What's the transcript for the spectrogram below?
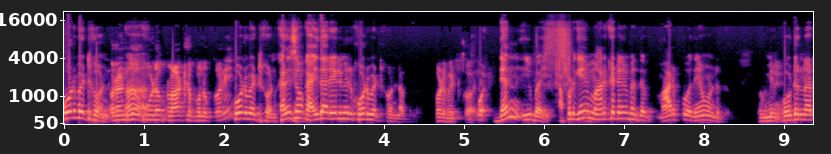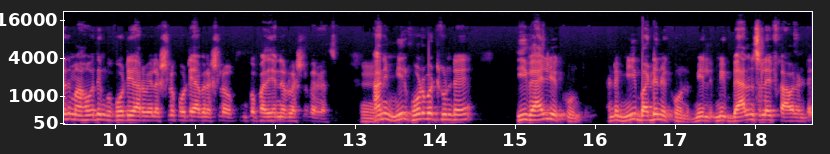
కోడ్ పెట్టుకోండి. రెండో మూడో ప్లాట్లు కొనుక్కొని కోడ్ పెట్టుకోండి. కనీసం ఒక ఐదారు ఏళ్ళు మీరు కోడ్ పెట్టుకోండి డబ్బులు. కూడా పెట్టుకోవాలి. దెన్ ఈ బై. అప్పటికేం మార్కెట్ ఏమి పెద్ద మారిపోదు ఏమి ఉండదు. ఇప్పుడు మీరు Hmm. కోటిన్నరది మా హోదా ఇంకో కోటి అరవై లక్షలు కోటి యాభై లక్షలు ఇంకో పదిహేను ఇరవై లక్షలు పెరగచ్చు. ఉమ్, కానీ మీరు కోడ్ పెట్టుకుంటే ఈ వాల్యూ ఎక్కువ ఉంటుంది. అంటే మీ బడ్డెన్ ఎక్కువ ఉంటుంది. మీ మీకు బ్యాలెన్స్ లైఫ్ కావాలంటే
